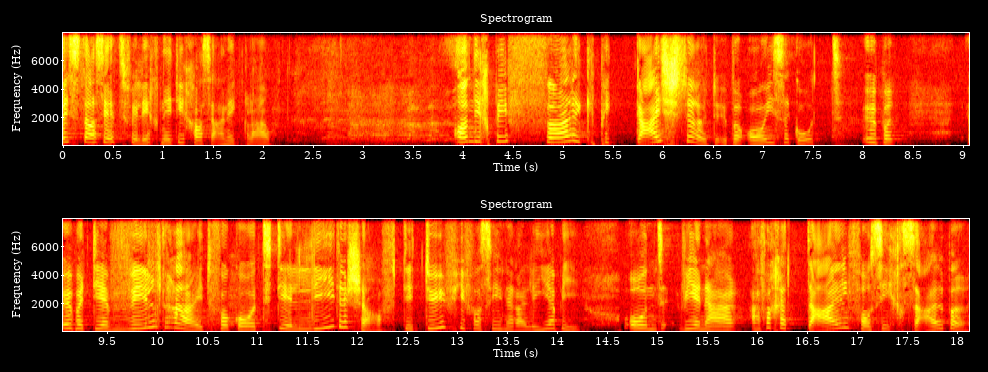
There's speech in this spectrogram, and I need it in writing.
uns das jetzt vielleicht nicht, ich habe es auch nicht geglaubt. Und ich bin völlig begeistert über unseren Gott, über, über die Wildheit von Gott, die Leidenschaft, die Tiefe von seiner Liebe und wie er einfach ein Teil von sich selber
